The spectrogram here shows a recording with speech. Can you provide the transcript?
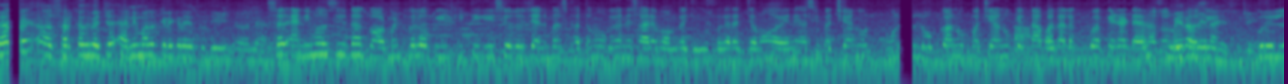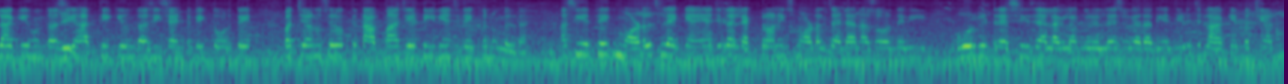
ਸਰ ਸਰਕਸ ਵਿੱਚ ਐਨੀਮਲ ਕਿਹੜੇ ਕਿਹੜੇ ਤੁਸੀਂ ਲੈ ਸਰ ਐਨੀਮਲਸ ਦੀ ਤਾਂ ਗਵਰਨਮੈਂਟ ਵੱਲੋਂ ਅਪੀਲ ਕੀਤੀ ਗਈ ਸੀ ਉਹਦੇ ਵਿੱਚ ਐਨੀਮਲਸ ਖਤਮ ਹੋ ਗਏ ਨੇ ਸਾਰੇ ਬੰਬੇ ਜੂਸ ਵਗੈਰਾ ਜਮ੍ਹਾਂ ਹੋਏ ਨੇ ਅਸੀਂ ਬੱਚਿਆਂ ਨੂੰ ਹੁਣ ਲੋਕਾਂ ਨੂੰ ਬੱਚਿਆਂ ਨੂੰ ਕਿੱਦਾਂ ਪਤਾ ਲੱਗੂਗਾ ਕਿਹੜਾ ਡਾਇਨਾਸੌਰ ਹੁੰਦਾ ਸੀ। ਗੁਰਿੱਲਾ ਕੀ ਹੁੰਦਾ ਸੀ। ਹਾਥੀ ਕੀ ਹੁੰਦਾ ਸੀ ਸਾਇੰਟਿਫਿਕ ਤੌਰ ਤੇ ਬੱਚਿਆਂ ਨੂੰ ਸਿਰਫ ਕਿਤਾਬਾਂ 'ਚ ਟੀਵੀਆਂ 'ਚ ਦੇਖਣ ਨੂੰ ਮਿਲਦਾ। ਅਸੀਂ ਇੱਥੇ ਇੱਕ ਮਾਡਲਸ ਲੈ ਕੇ ਆਏ ਆ ਜਿਹਦਾ ਇਲੈਕਟ੍ਰੋਨਿਕਸ ਮਾਡਲਸ ਹੈ ਡਾਇਨਾਸੌਰ ਦੇ ਵੀ ਹੋਰ ਵੀ ਡਰੈਸਿਸ ਹੈ ਅਲੱਗ-ਅਲੱਗ ਗੁਰਿੱਲਸ ਵਗੈਰਾ ਦੀਆਂ ਜਿਹੜੇ 'ਚ ਲਾ ਕੇ ਬੱਚਿਆਂ ਨੂੰ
